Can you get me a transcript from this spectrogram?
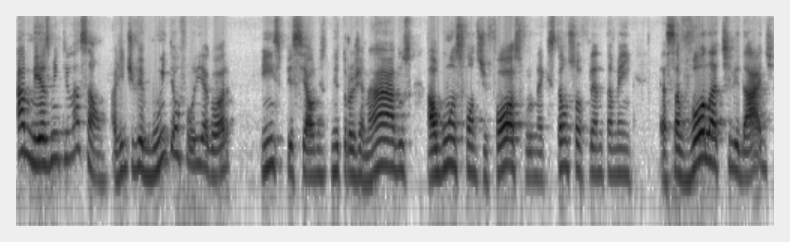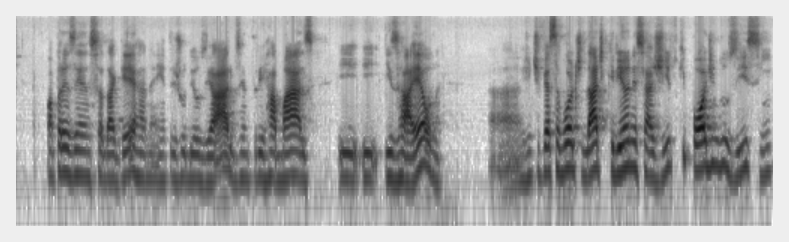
a mesma inclinação. A gente vê muita euforia agora, em especial nitrogenados, algumas fontes de fósforo, né, que estão sofrendo também essa volatilidade com a presença da guerra né, entre judeus e árabes, entre Hamas e, e Israel. Né? A gente vê essa volatilidade criando esse agito que pode induzir, sim,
